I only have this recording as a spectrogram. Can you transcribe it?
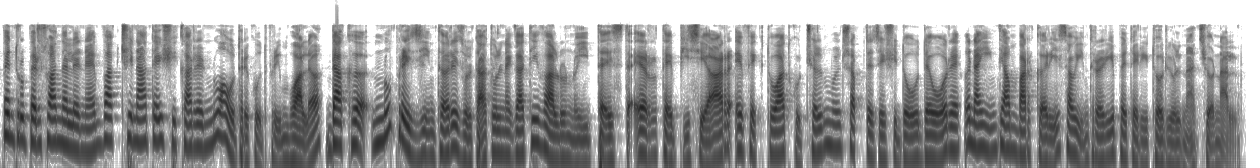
pentru persoanele nevaccinate și care nu au trecut prin boală, dacă nu prezintă rezultatul negativ al unui test RT-PCR efectuat cu cel mult 72 de ore înaintea îmbarcării sau intrării pe teritoriul național.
